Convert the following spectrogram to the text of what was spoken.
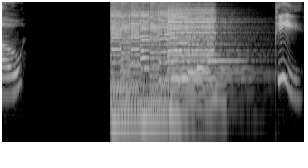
O. P.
